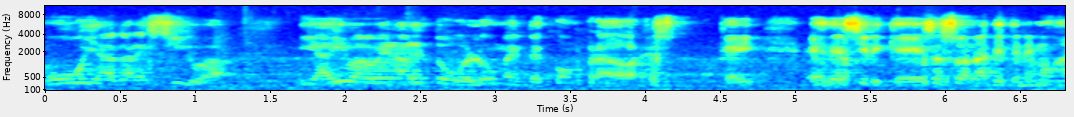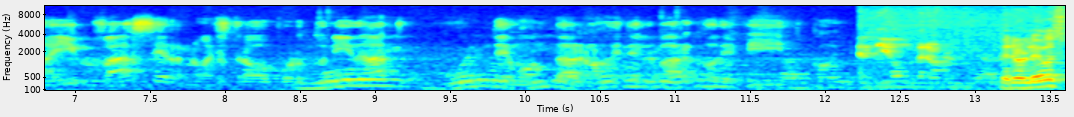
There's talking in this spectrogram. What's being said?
muy agresiva y ahí va a haber alto volumen de compradores. Es decir, que esa zona que tenemos ahí va a ser nuestra oportunidad de montarnos en el barco de Bitcoin. Pero Leo es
